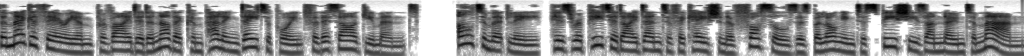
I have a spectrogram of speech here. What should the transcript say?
The megatherium provided another compelling data point for this argument. Ultimately, his repeated identification of fossils as belonging to species unknown to man,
